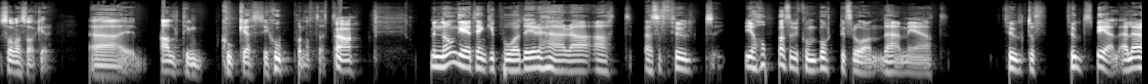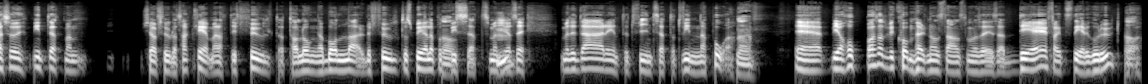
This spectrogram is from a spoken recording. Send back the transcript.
sådana saker. Eh, allting kokas ihop på något sätt. ja. Men någon grej jag tänker på det är det här äh, att, alltså fult, jag hoppas att vi kommer bort ifrån det här med att fult och fult spel, eller alltså inte att man kör fula tacklingar men att det är fult att ta långa bollar, det är fult att spela på ett Ja. visst sätt. Som Mm. del säger, men det där är inte ett fint sätt att vinna på. Eh, jag hoppas att vi kommer någonstans där man säger så att det är faktiskt det det går ut på. Ja.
